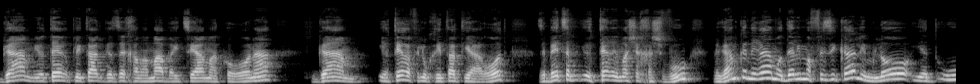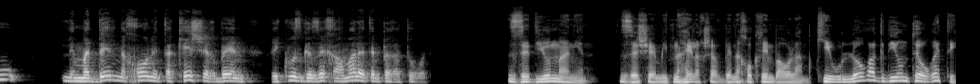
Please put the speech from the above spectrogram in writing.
גם יותר פליטת גזי חממה ביציאה מהקורונה, גם יותר אפילו כריתת יערות, זה בעצם יותר ממה שחשבו, וגם כנראה המודלים הפיזיקליים לא ידעו למדל נכון את הקשר בין ריכוז גזי חממה לטמפרטורות. זה דיון מעניין. זה שמתנהל עכשיו בין החוקרים בעולם, כי הוא לא רק דיון תיאורטי,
